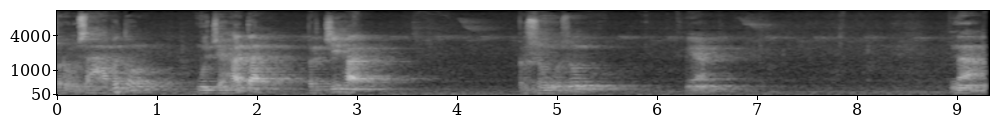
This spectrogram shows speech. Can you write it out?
berusaha betul, mujahadah, berjihad, bersungguh-sungguh, ya. Nah,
